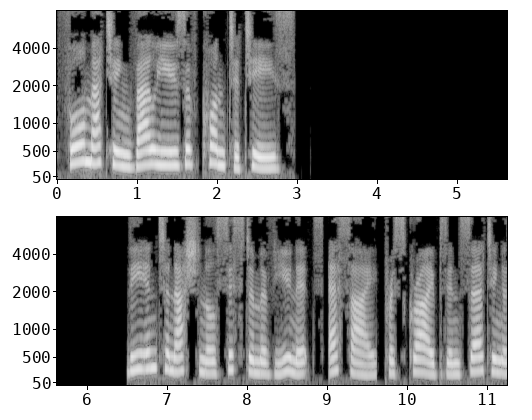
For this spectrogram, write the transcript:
Formatting values of quantities The International System of Units SI prescribes inserting a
